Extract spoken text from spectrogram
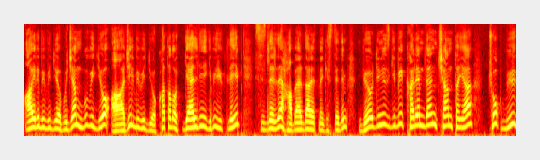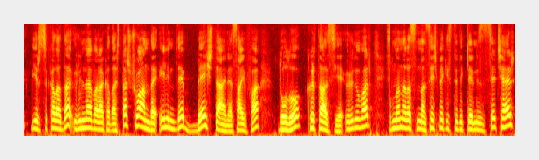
ayrı bir video yapacağım. Bu video acil bir video. Katalog geldiği gibi yükleyip sizleri de haberdar etmek istedim. Gördüğünüz gibi kalemden çantaya çok büyük bir skalada ürünler var arkadaşlar. Şu anda elimde 5 tane sayfa dolu kırtasiye ürünü var. Bunların arasından seçmek istediklerinizi seçer,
